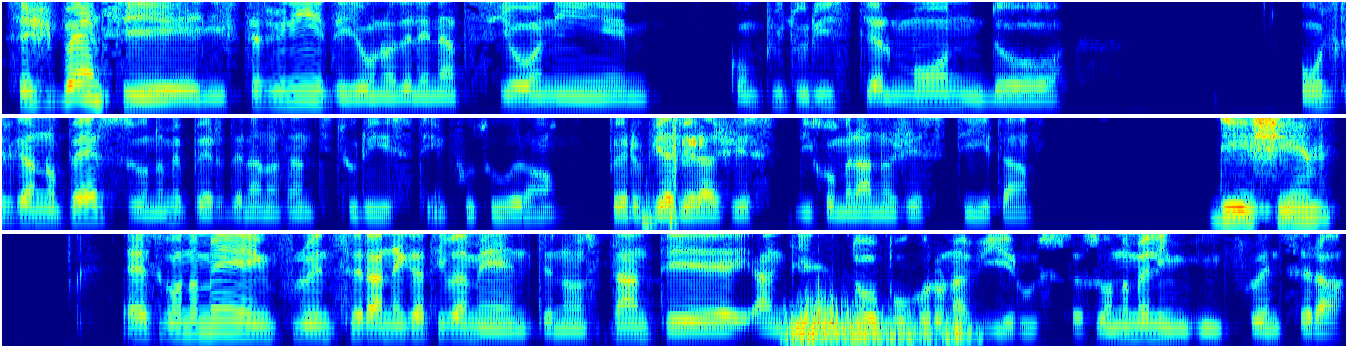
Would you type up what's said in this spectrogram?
Se ci pensi, gli Stati Uniti, che è una delle nazioni con più turisti al mondo, oltre che hanno perso, secondo me perderanno tanti turisti in futuro per via gest- di come l'hanno gestita. Dici? Eh, secondo me influenzerà negativamente, nonostante anche il dopo coronavirus. Secondo me li influenzerà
